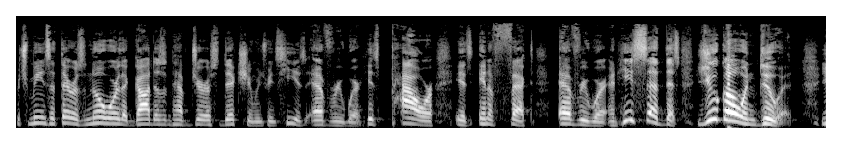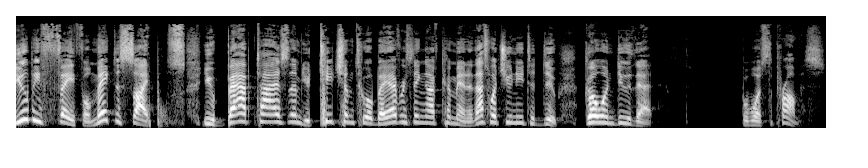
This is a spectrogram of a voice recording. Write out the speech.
which means that there is nowhere that God doesn't have jurisdiction, which means he is everywhere. His power is in effect everywhere. And he said this, you go and do it. You be faithful, make disciples. You baptize them, you teach them to obey everything I've commanded. That's what you need to do. Go and do that. But what's the promise?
